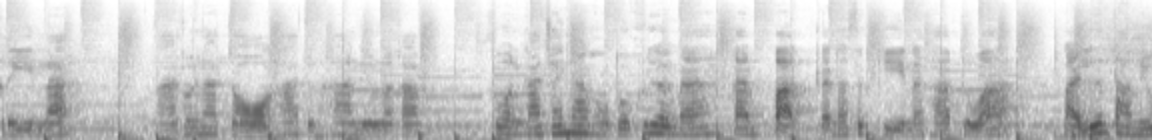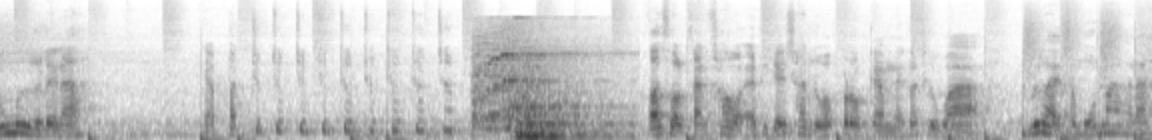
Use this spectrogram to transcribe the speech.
กรีนนะ อ่าด้วยหน้าจอ 5.5 นิ้วนะครับ ส่วนการใช้งานของตัวเครื่องนะ การปัด การทัชสกรีนนะครับ ถือว่าไหลลื่นตามนิ้วมือเลยนะเนี่ยปัดจุ๊บจุ๊บจุ๊บจุ๊บจุ๊บจุ๊บจุ๊บจุ๊บจุ๊บก็ส่วนการเข้าแอปพลิเคชันหรือว่าโปรแกรมเนี่ยก็ถือว่าลื่นไหลสมูทมากนะ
